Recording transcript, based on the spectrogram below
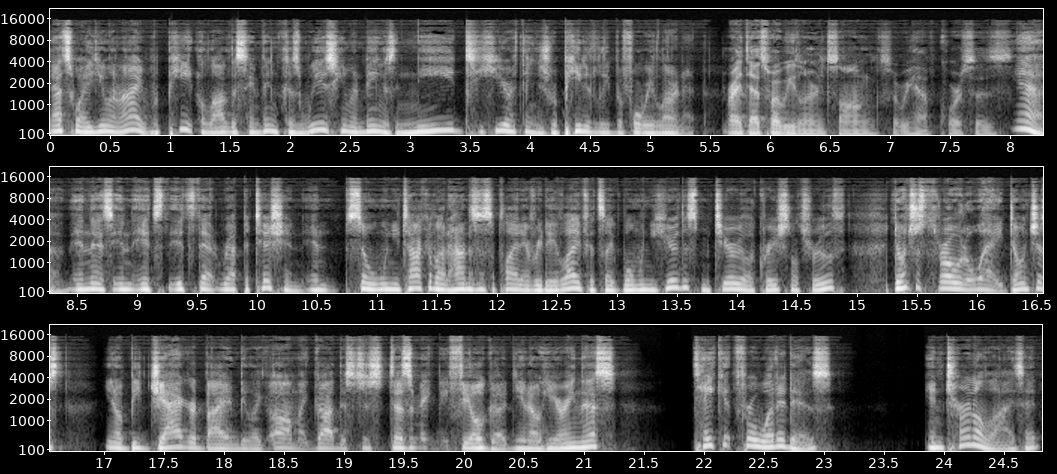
That's why you and I repeat a lot of the same things because we as human beings need to hear things repeatedly before we learn it. Right. That's why we learn songs or we have courses. Yeah, and that's and it's it's that repetition. And so when you talk about how does this apply to everyday life, it's like well, when you hear this material creational truth, don't just throw it away. Don't just you know be jaggered by it and be like, oh my god, this just doesn't make me feel good. You know, hearing this, take it for what it is, internalize it,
